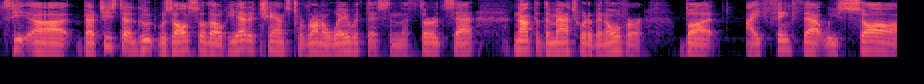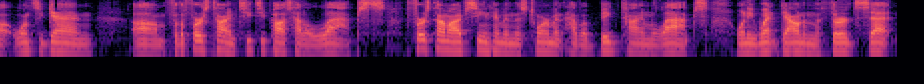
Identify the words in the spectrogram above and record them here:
See, uh, Bautista Agut was also, though, he had a chance to run away with this in the third set. Not that the match would have been over, but I think that we saw, once again, um, for the first time, Tsitsipas had a lapse. The first time I've seen him in this tournament have a big time lapse when he went down in the third set.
